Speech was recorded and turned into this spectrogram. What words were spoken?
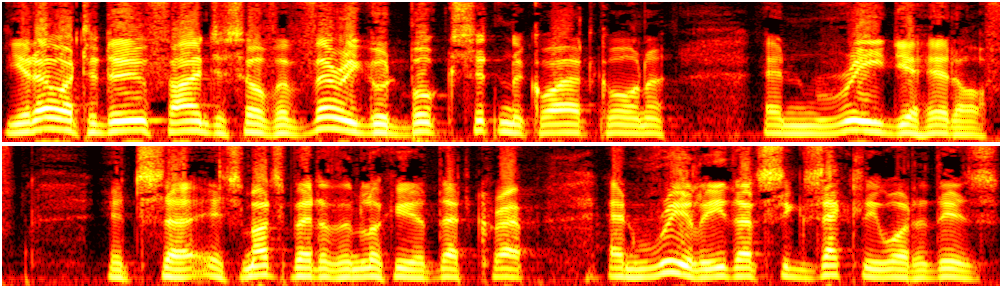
you know what to do. Find yourself a very good book, sit in a quiet corner, and read your head off. It's uh, it's much better than looking at that crap. And really, that's exactly what it is.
